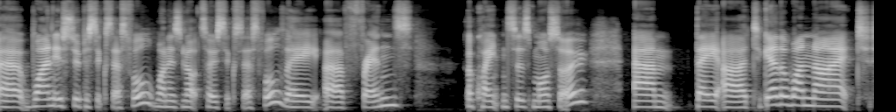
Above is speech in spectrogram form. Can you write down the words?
uh, one is super successful one is not so successful they are friends acquaintances more so. Um, they are together one night.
